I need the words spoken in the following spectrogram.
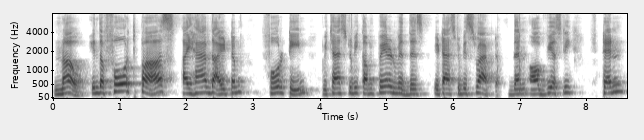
Now, in the fourth pass, I have the item 14 which has to be compared with this. It has to be swapped. Then obviously 10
